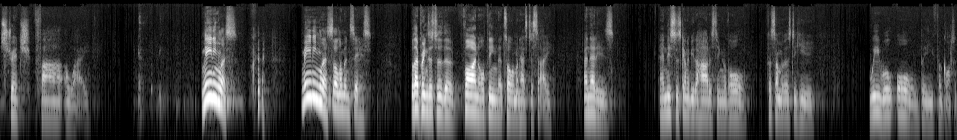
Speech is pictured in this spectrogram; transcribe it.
stretch far away. Meaningless. Meaningless, Solomon says. Well, that brings us to the final thing that Solomon has to say, and that is, and this is going to be the hardest thing of all for some of us to hear we will all be forgotten.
